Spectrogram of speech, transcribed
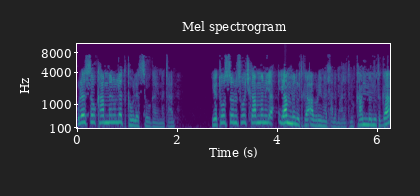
ሁለት ሰው ካመኑለት ከሁለት ሰው ጋር ይመጣል። የተወሰኑ ሰዎች ካመኑ ያመኑት ጋር አብሮ ይመጣል ማለት ነው። ካመኑት ጋር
